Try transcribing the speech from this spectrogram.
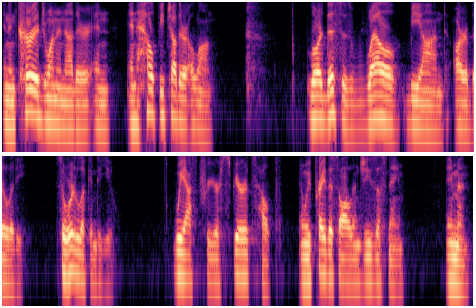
and encourage one another and, and help each other along. Lord, this is well beyond our ability. So we're looking to you. We ask for your Spirit's help, and we pray this all in Jesus' name. Amen.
